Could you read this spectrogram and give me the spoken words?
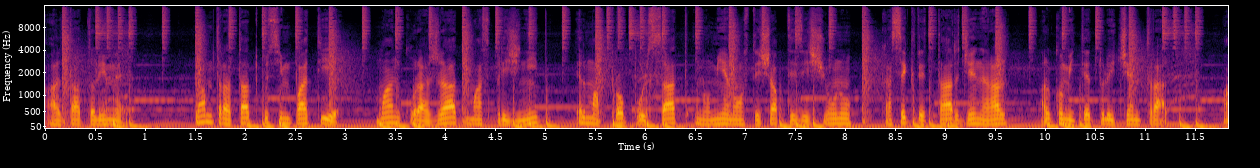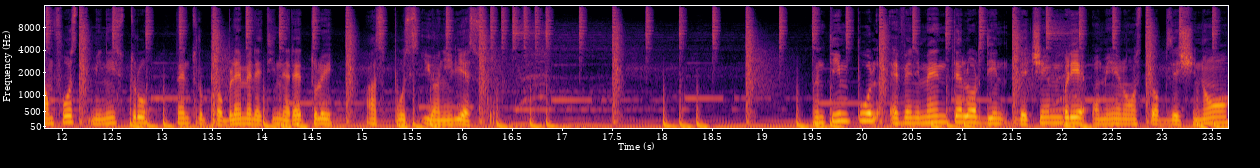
al tatălui meu. L-am tratat cu simpatie, m-a încurajat, m-a sprijinit, el m-a propulsat în 1971 ca secretar general al Comitetului Central. Am fost ministru pentru problemele tineretului, a spus Ion Iliescu. În timpul evenimentelor din decembrie 1989,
